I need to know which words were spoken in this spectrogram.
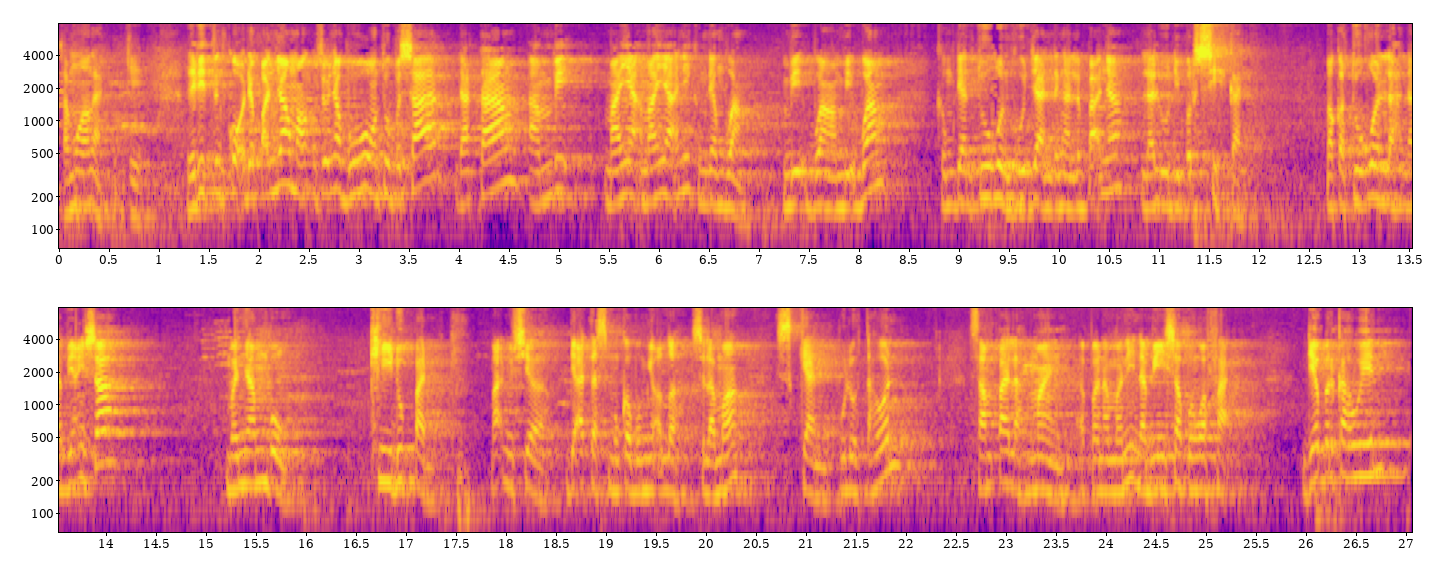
Sama kan? Okey. Jadi tengkok dia panjang maksudnya burung tu besar datang ambil mayat-mayat ni kemudian buang. Ambil buang ambil buang kemudian turun hujan dengan lebatnya lalu dibersihkan. Maka turunlah Nabi Isa menyambung kehidupan manusia di atas muka bumi Allah selama sekian puluh tahun sampailah mai apa nama ni Nabi Isa pun wafat. Dia berkahwin.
